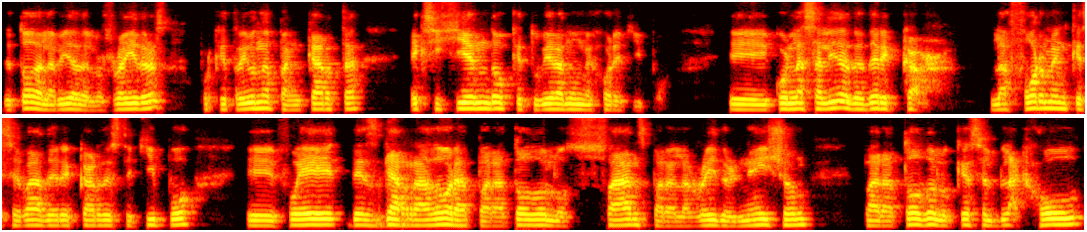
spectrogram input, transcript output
de toda la vida de los Raiders, porque traía una pancarta exigiendo que tuvieran un mejor equipo. Eh, con la salida de Derek Carr. La forma en que se va Derek Carr de este equipo eh, fue desgarradora para todos los fans, para la Raider Nation, para todo lo que es el Black Hole.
